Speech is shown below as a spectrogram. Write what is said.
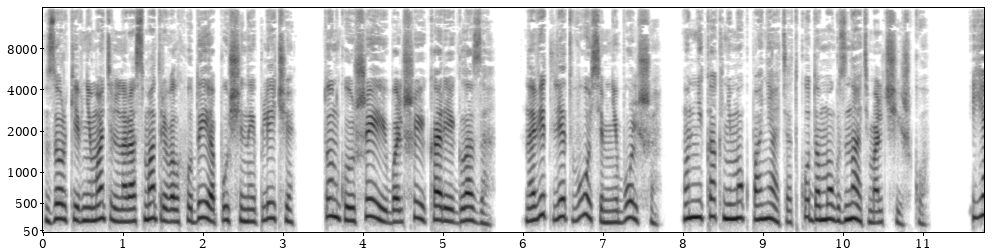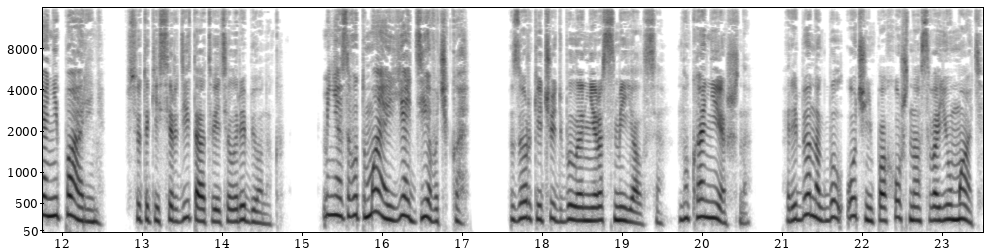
Зоркий внимательно рассматривал худые опущенные плечи, тонкую шею и большие карие глаза. На вид лет восемь, не больше. Он никак не мог понять, откуда мог знать мальчишку. «Я не парень», все-таки сердито ответил ребенок. «Меня зовут Майя, я девочка». Зоркий чуть было не рассмеялся. Ну, конечно. Ребенок был очень похож на свою мать,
